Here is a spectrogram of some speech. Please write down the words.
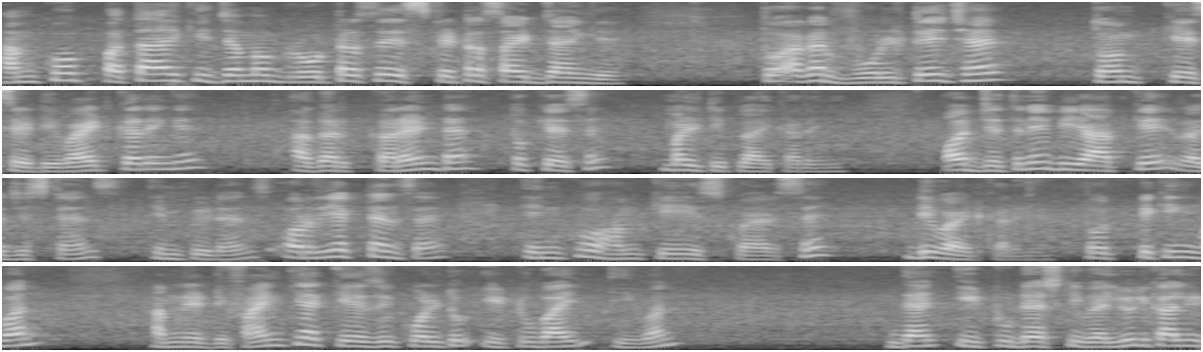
हमको पता है कि जब हम रोटर से स्टेटर साइड जाएँगे तो अगर वोल्टेज है तो हम कैसे डिवाइड करेंगे? अगर करंट है तो कैसे मल्टीप्लाई करेंगे? और जितने भी आपके रजिस्टेंस इम्पीडेंस और रिएक्टेंस हैं, इनको हम के स्क्वायर से डिवाइड करेंगे। तो पिकिंग वन हमने डिफाइन किया K is equal to E two by E one then E two dash की वैल्यू निकाली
